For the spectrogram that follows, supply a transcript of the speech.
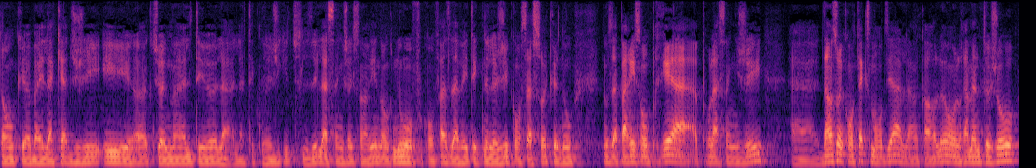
Donc, ben, la 4G et actuellement LTE, la, la, technologie qui est utilisée, la 5G qui s'en vient. Donc, nous, il faut qu'on fasse la veille technologique, qu'on s'assure que nos, nos appareils sont prêts à, pour la 5G dans un contexte mondial. Encore là, on le ramène toujours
